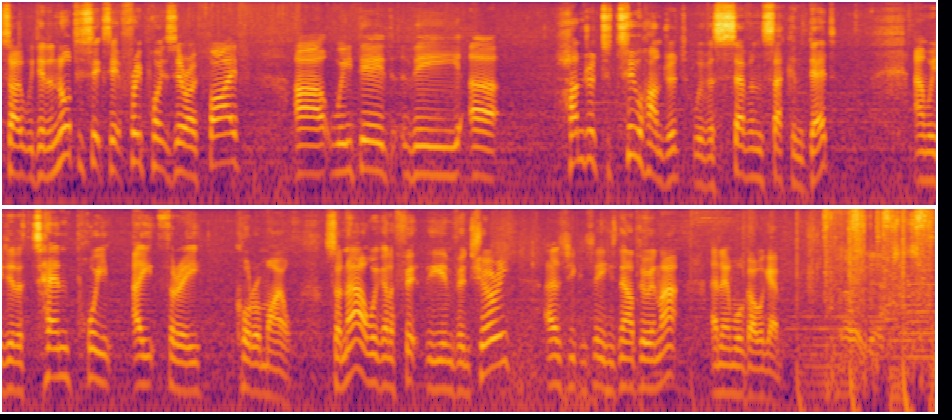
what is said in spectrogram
So we did a 0 to 60 at 3.05. Uh, we did the 100 uh, to 200 with a seven second dead. And we did a 10.83 quarter mile. So now we're going to fit the Eventuri. As you can see, he's now doing that, and then we'll go again. Uh, yeah.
